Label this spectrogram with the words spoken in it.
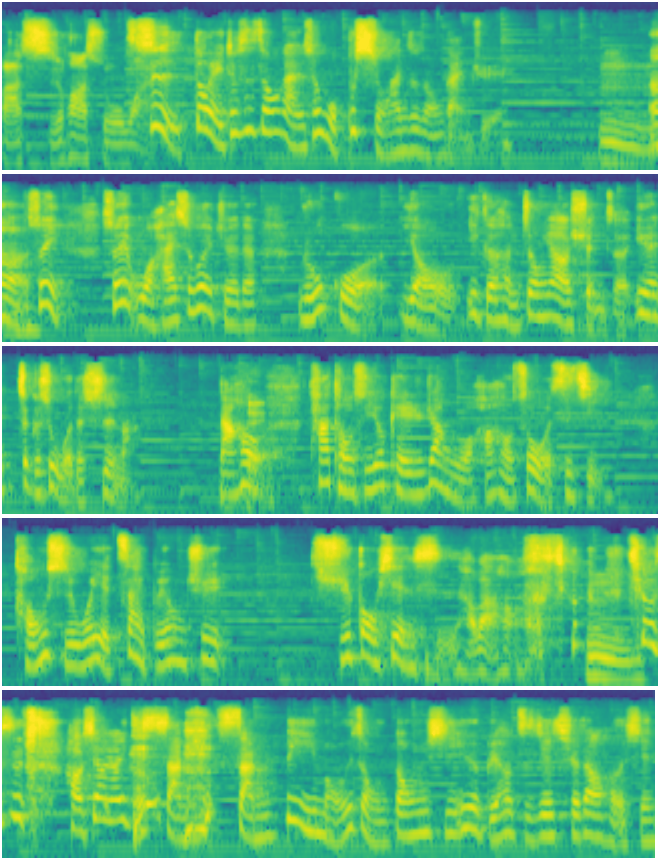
把实话说完。是，对，就是这种感觉，所以我不喜欢这种感觉。嗯嗯，所以所以我还是会觉得，如果有一个很重要的选择，因为这个是我的事嘛，然后他同时又可以让我好好做我自己，同时我也再不用去虚构现实，好不好？哈，就、嗯、就是好像要一直闪 闪避某一种东西，因为不要直接切到核心。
